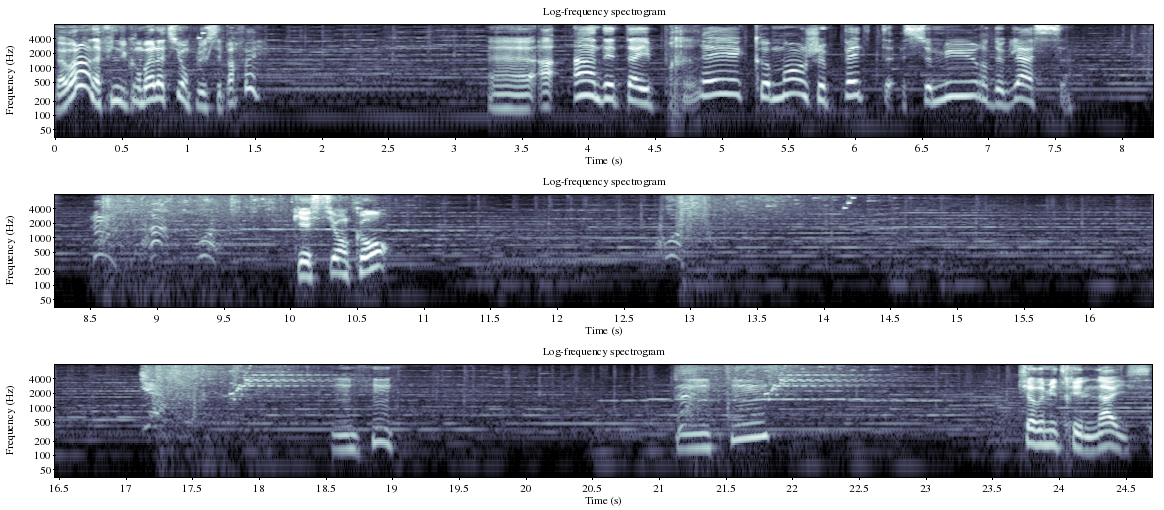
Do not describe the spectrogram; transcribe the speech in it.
Bah voilà, on a fini le combat là-dessus en plus, c'est parfait. Euh, à un détail près, comment je pète ce mur de glace? Question con. Mhm. Mhm. Pierre de mitril, nice.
